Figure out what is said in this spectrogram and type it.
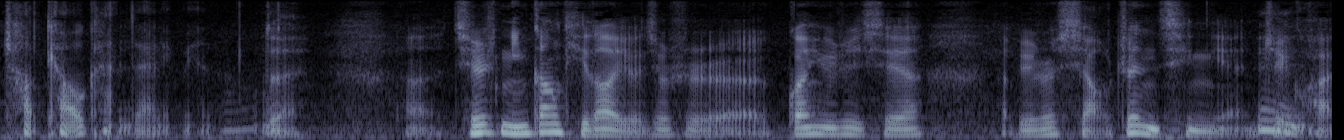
调调侃在里面的。对，呃，其实您刚提到一个，就是关于这些，比如说小镇青年这块，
